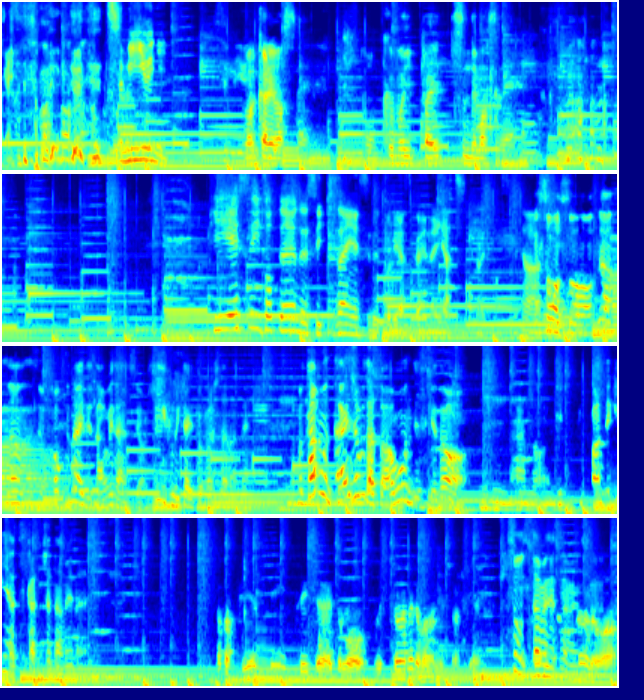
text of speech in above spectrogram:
て 積みユニット。わかりますね。僕もいっぱい積んでますね。PSE 取ってないので、スイッチサイエンスで取り扱えないやつってなりますね。あそうそうななんですよ、国内でダメなんですよ。火吹いたりとかしたらね。まあ多分大丈夫だとは思うんですけど、うんあの一般的には使っちゃダメなんです。なんか PSE ついてないともう打ち取られればなんでしたっけそうです、ダメです、ダメです。そういうのは、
